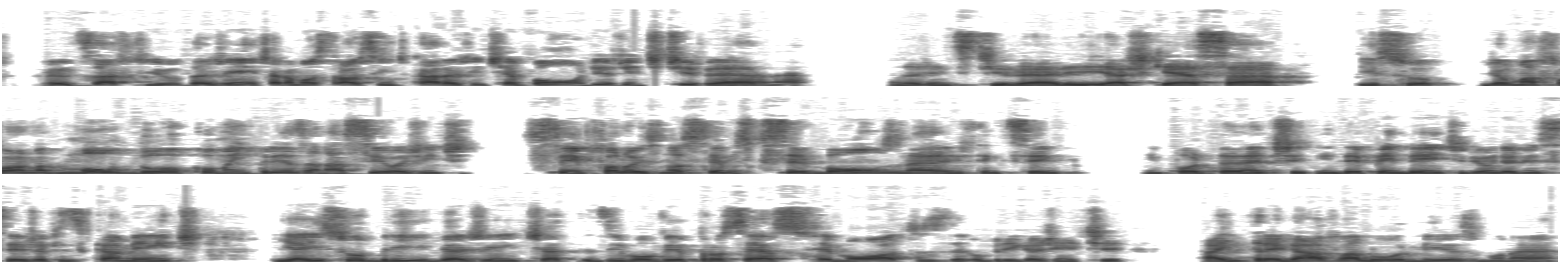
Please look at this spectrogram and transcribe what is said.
que o primeiro desafio da gente era mostrar o seguinte, cara, a gente é bom onde a gente estiver, né? Onde a gente estiver. E acho que essa, isso de alguma forma moldou como a empresa nasceu. A gente sempre falou isso, nós temos que ser bons, né? A gente tem que ser importante, independente de onde a gente esteja fisicamente. E aí isso obriga a gente a desenvolver processos remotos, obriga a gente a entregar valor mesmo, né?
